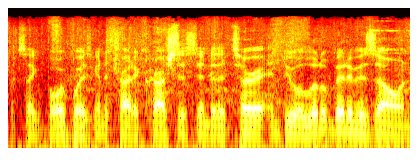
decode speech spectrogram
Looks like Voyboy's going to try to crush this into the turret and do a little bit of his own.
